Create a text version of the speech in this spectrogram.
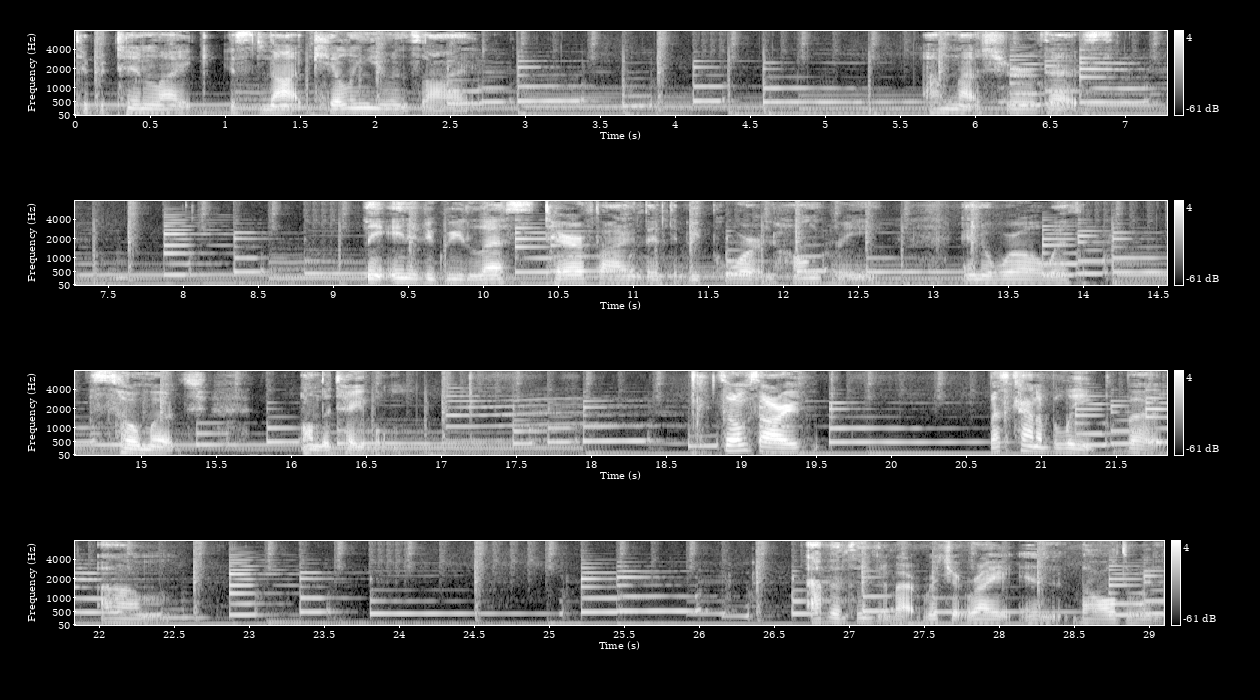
to pretend like it's not killing you inside. I'm not sure if that's in any degree less terrifying than to be poor and hungry in a world with so much on the table. So I'm sorry. That's kind of bleak, but um, I've been thinking about Richard Wright and Baldwin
